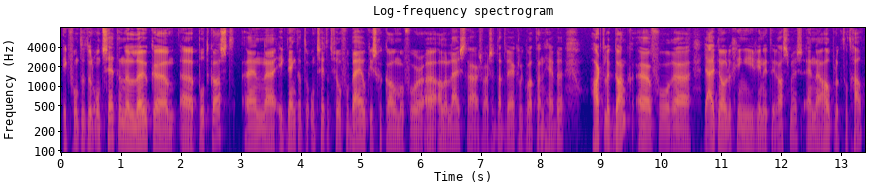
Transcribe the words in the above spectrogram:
ik vond het een ontzettende leuke uh, podcast. En uh, ik denk dat er ontzettend veel voorbij ook is gekomen voor alle luisteraars waar ze daadwerkelijk wat aan hebben. Hartelijk dank voor de uitnodiging hier in het Erasmus en hopelijk tot gauw.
